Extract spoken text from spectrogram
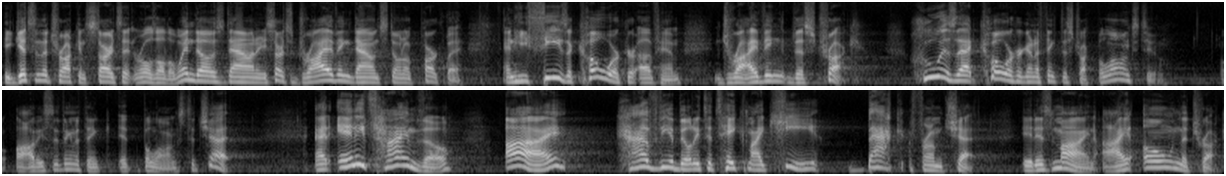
he gets in the truck and starts it and rolls all the windows down, and he starts driving down Stone Oak Parkway, and he sees a coworker of him driving this truck. Who is that coworker going to think this truck belongs to? Well, obviously, they're going to think it belongs to Chet. At any time, though, I have the ability to take my key back from Chet. It is mine. I own the truck.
